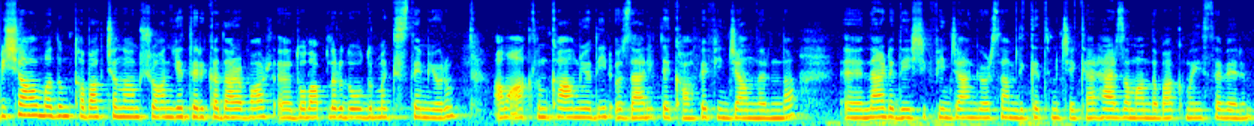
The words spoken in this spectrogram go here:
Bir şey almadım. Tabak çanağım şu an yeteri kadar var. E, dolapları doldurmak istemiyorum. Ama aklım kalmıyor değil. Özellikle kahve fincanlarında. E, nerede değişik fincan görsem dikkatimi çeker. Her zaman da bakmayı severim.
